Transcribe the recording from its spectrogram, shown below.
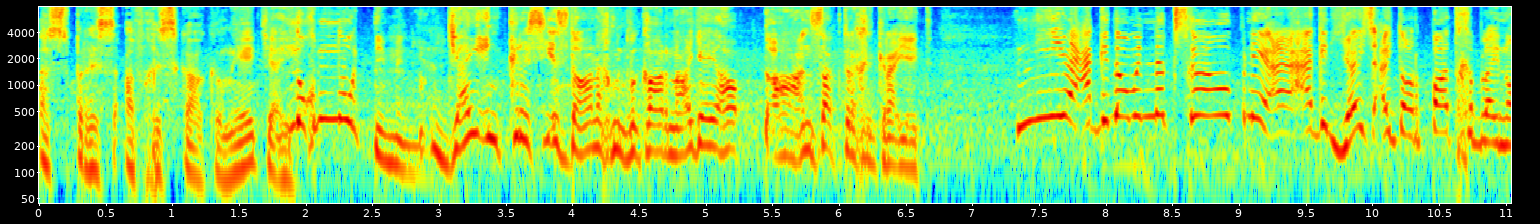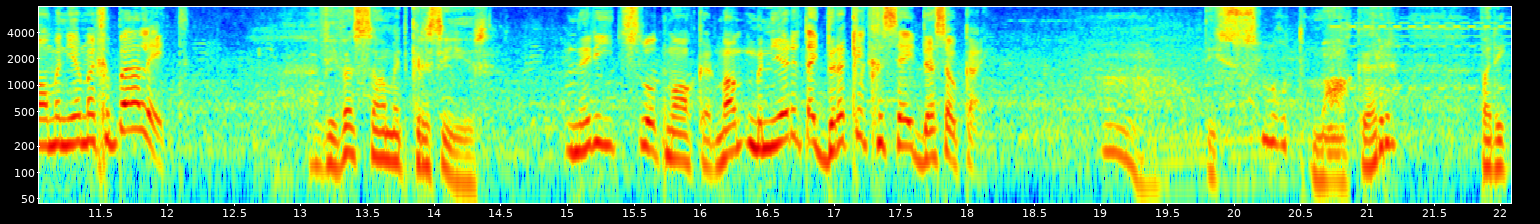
aspres afgeskakel nie, het jy? Nog nooit nie, meneer. Jy en Chrissy is danig met mekaar na jy haar haar handsak teruggekry het. Nee, ek het hom niks gehelp nie. Ek ek het juis uit haar pad gebly na meneer my gebel het. Wie was saam met Chrissy hier? Net die slotmaker, maar meneer het uitdruklik gesê dis oukei. Die slotmaker wat die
